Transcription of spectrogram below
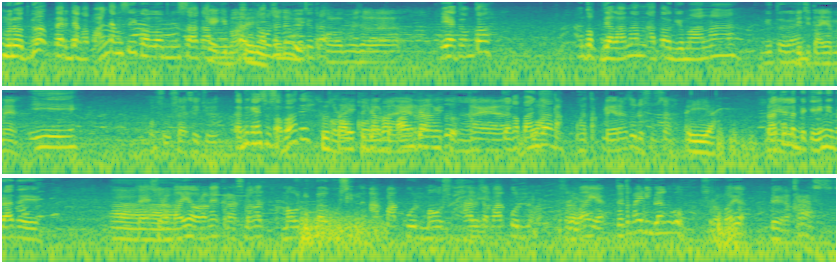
menurut gua PR jangka panjang sih kalau misalkan kayak gimana tuh maksudnya citra. kalau misalnya Ya contoh untuk jalanan atau gimana gitu kan. di Citayam ya Iya. Oh susah sih cuy Tapi kayak susah banget ya. susah kalau itu kalau jangka daerah panjang itu kayak Jangka panjang. watak, watak daerah tuh udah susah iya Berarti Iya. lebih kayak ini berarti. Eh, kayak Surabaya orangnya keras banget mau dibagusin apa pun mau halus apa pun Surabaya tetap aja dibilang oh Surabaya daerah keras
